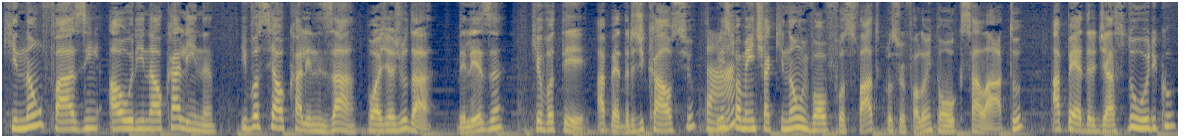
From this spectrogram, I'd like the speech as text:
que não fazem a urina alcalina. E você alcalinizar pode ajudar, beleza? Que eu vou ter a pedra de cálcio, Tá. principalmente a que não envolve fosfato, que o professor falou, então oxalato, a pedra de ácido úrico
